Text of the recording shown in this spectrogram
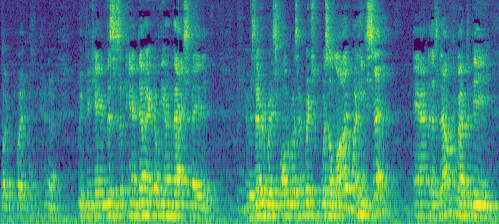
what, what you know, it became. This is a pandemic of the unvaccinated. It was everybody's fault, was it? which was a lie when he said it, and has now come out to be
